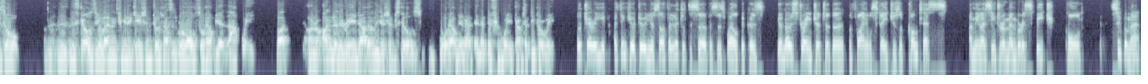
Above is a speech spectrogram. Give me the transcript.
So the, the skills you learn in communication Toastmasters will also help you in that way. But on, under the radar, the leadership skills will help you in a, in a different way, perhaps a deeper way. Well, Gerry, I think you're doing yourself a little disservice as well because you're no stranger to the, the final stages of contests. I mean, I seem to remember a speech called Superman.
